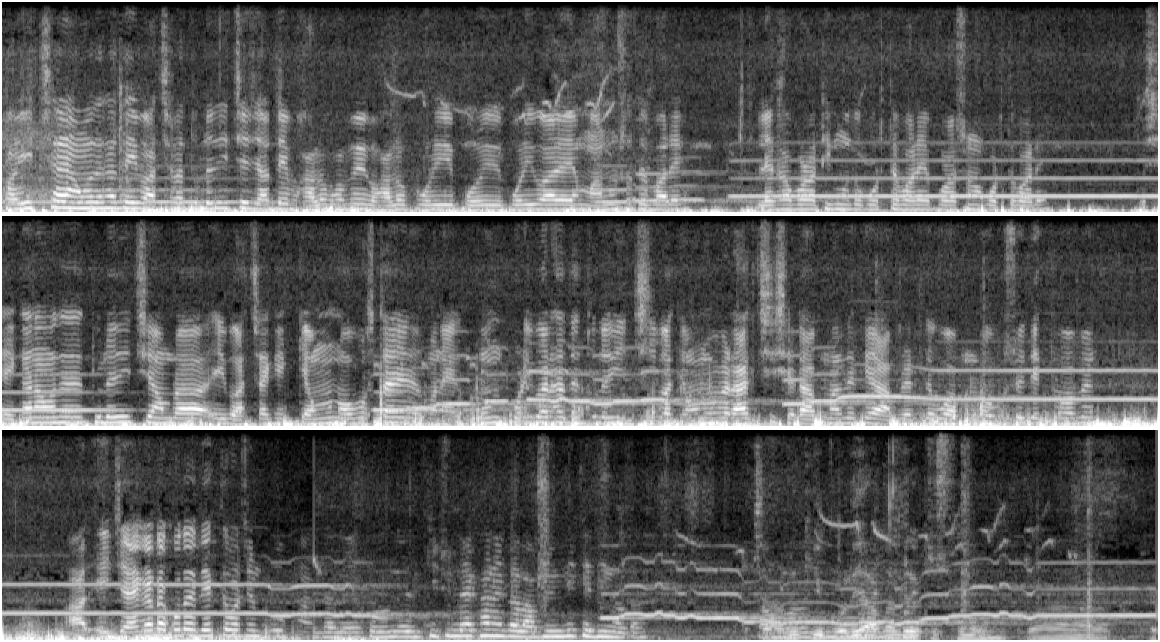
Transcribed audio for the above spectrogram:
স্বইচ্ছায় আমাদের হাতে এই বাচ্চাটা তুলে দিচ্ছে যাতে ভালোভাবে ভালো পরি- পরি- পরিবারে মানুষ হতে পারে লেখাপড়া ঠিকমতো করতে পারে পড়াশোনা করতে পারে। তো সেইখানে আমাদের হাতে তুলে দিচ্ছি আমরা এই বাচ্চাকে কেমন অবস্থায় মানে কোন পরিবার হাতে তুলে দিচ্ছি বা কেমনভাবে রাখছি সেটা আপনাদেরকে আপডেট দেবো আপনারা অবশ্যই দেখতে পাবেন। আর এই জায়গাটা কোথায় দেখতে পাচ্ছেন? পুরো ফাঁকা। তাহলে এ করুন, এর কিছু লেখা নেই তাহলে আপনি লিখে দিন ওটা। আচ্ছা, আমি কি বলি আপনাদের একটু শুনুন। তো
